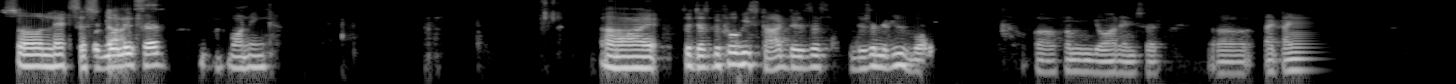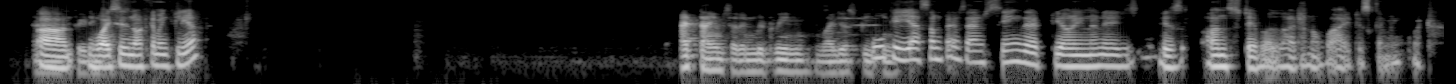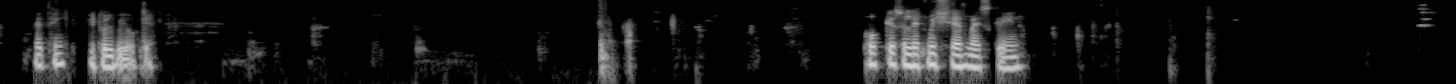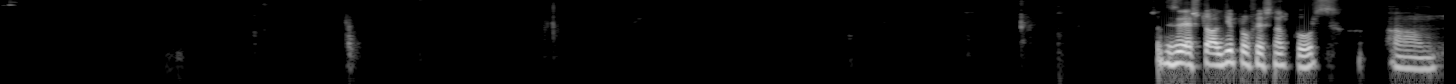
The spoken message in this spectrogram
So let's start. Good morning, sir. Good morning. Uh, so just before we start, there's a there's a little voice uh, from your end, sir. Uh, at time. Uh, voice is not coming clear. At times, sir, in between while you're speaking. Okay, yeah. Sometimes I'm seeing that your internet is, is unstable. I don't know why it is coming, but I think it will be okay. Okay, so let me share my screen. So this is astrology professional course. Um,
